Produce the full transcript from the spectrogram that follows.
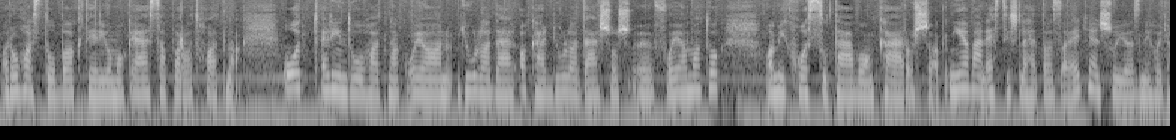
a rohasztó baktériumok elszaporodhatnak. Ott elindulhatnak olyan gyulladás, akár gyulladásos folyamatok, amik hosszú távon károsak. Nyilván ezt is lehet azzal egyensúlyozni, hogy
